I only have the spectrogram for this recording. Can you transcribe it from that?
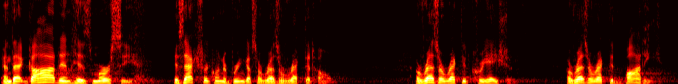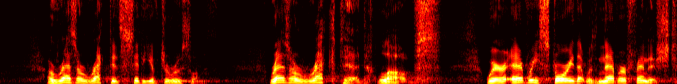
And that God, in His mercy, is actually going to bring us a resurrected home, a resurrected creation, a resurrected body, a resurrected city of Jerusalem, resurrected loves, where every story that was never finished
